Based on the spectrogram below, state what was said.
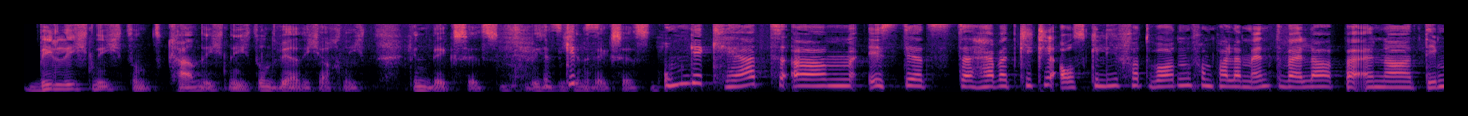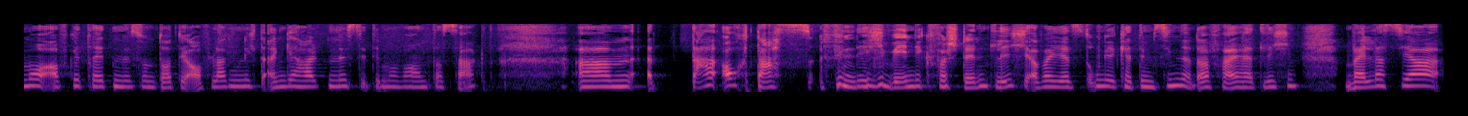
will ich nicht und kann ich nicht und werde ich auch nicht hinwegsetzen. Jetzt hinwegsetzen. Umgekehrt ähm, ist jetzt Herbert Kickel ausgeliefert worden vom Parlament, weil er bei einer Demo aufgetreten ist und dort die Auflagen nicht eingehalten ist. Die Demo war untersagt. Ähm, da, auch das finde ich wenig verständlich, aber jetzt umgekehrt im Sinne der Freiheitlichen, weil das ja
